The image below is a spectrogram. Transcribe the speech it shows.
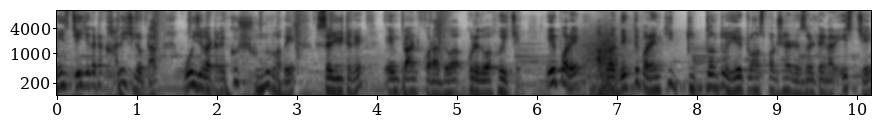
মিন্স যেই জায়গাটা খালি ছিল টাক ওই জায়গাটাকে খুব সুন্দরভাবে সার্জারিটাকে ইমপ্লান্ট করা দেওয়া, করে দেওয়া হয়েছে। এরপরে আপনারা দেখতে পারেন কি দুর্দান্ত হেয়ার ট্রান্সপ্লান্টেশনের রেজাল্ট এনার এসছে।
